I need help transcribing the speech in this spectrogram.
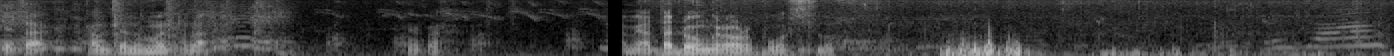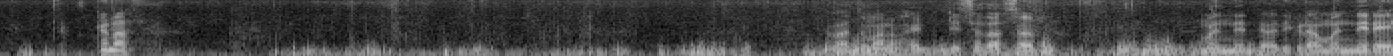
याचा काल जन्म झाला. हे पा आम्ही आता डोंगरावर पोचलो करा तेव्हा तुम्हाला माहीत दिसत असेल. मंदिर तेव्हा तिकडं मंदिर आहे.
